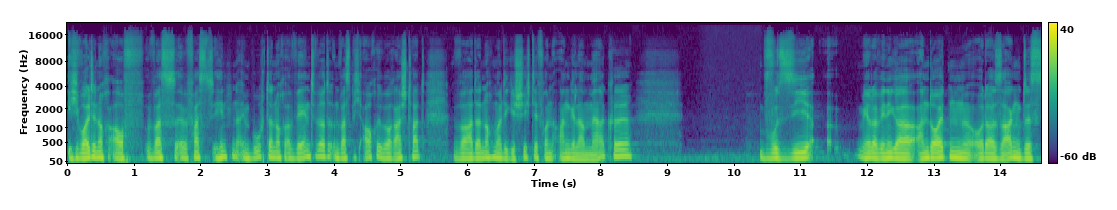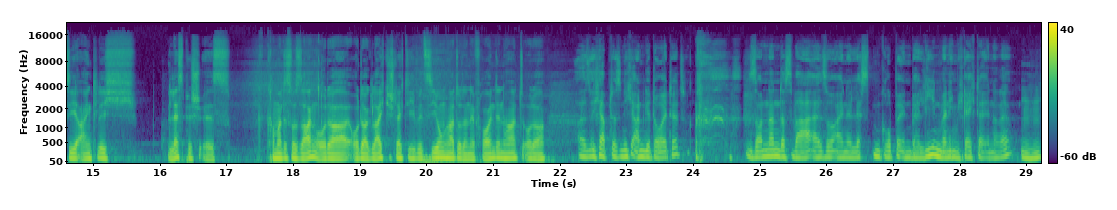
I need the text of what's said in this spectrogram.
Ich wollte noch auf, was äh, fast hinten im Buch dann noch erwähnt wird und was mich auch überrascht hat, war dann nochmal die Geschichte von Angela Merkel, wo sie äh, mehr oder weniger andeuten oder sagen, dass sie eigentlich lesbisch ist. Kann man das so sagen? Oder, oder gleichgeschlechtliche Beziehungen hat oder eine Freundin hat oder also ich habe das nicht angedeutet, sondern das war also eine Lesbengruppe in Berlin, wenn ich mich recht erinnere. Mhm.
